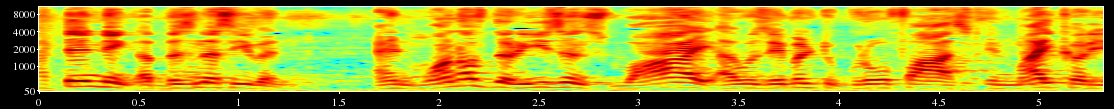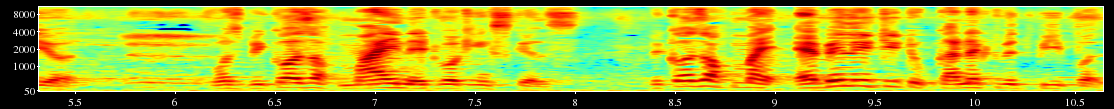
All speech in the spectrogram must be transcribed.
attending a business event. And one of the reasons why I was able to grow fast in my career was because of my networking skills, because of my ability to connect with people.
